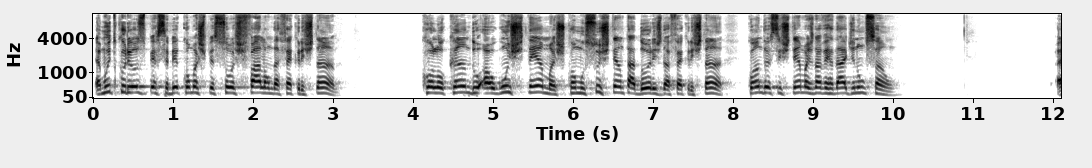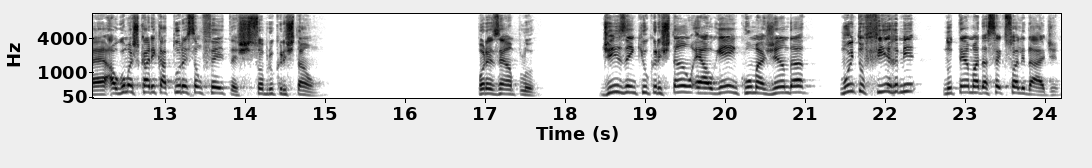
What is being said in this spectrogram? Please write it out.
É muito curioso perceber como as pessoas falam da fé cristã, colocando alguns temas como sustentadores da fé cristã, quando esses temas, na verdade, não são. É, algumas caricaturas são feitas sobre o cristão. Por exemplo, dizem que o cristão é alguém com uma agenda muito firme no tema da sexualidade.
